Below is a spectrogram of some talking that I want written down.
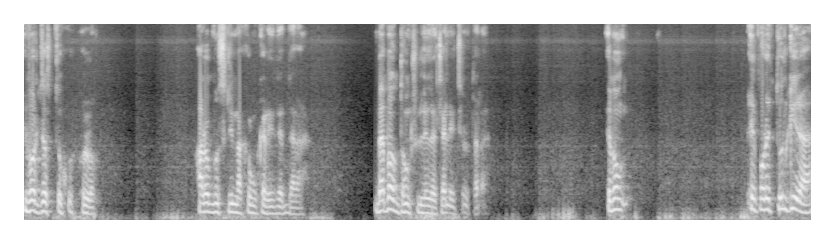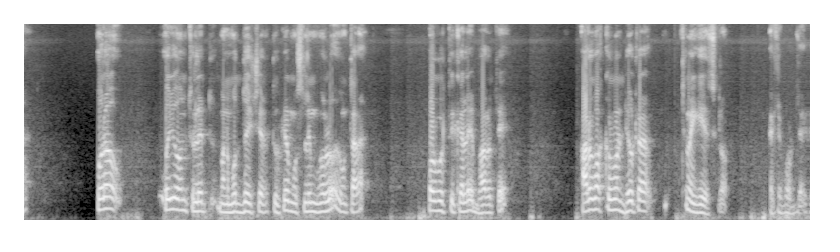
বিপর্যস্ত হলো। আরব মুসলিম আক্রমণকারীদের দ্বারা। ব্যাপক ধ্বংসলীলা চালিয়েছিল তারা। এবং এরপরে তুর্কিরা, ওরাও ওই অঞ্চলের মানে মধ্য এশিয়ার তুর্কিরা মুসলিম হলো এবং তারা পরবর্তীকালে ভারতে আরব আক্রমণ ঢেউটা থেমে গিয়েছিল একটা পর্যায়ে।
